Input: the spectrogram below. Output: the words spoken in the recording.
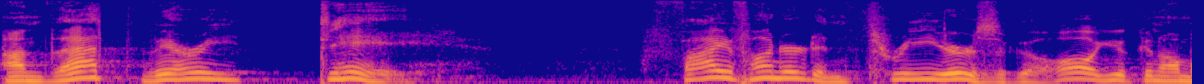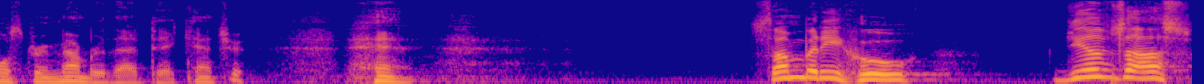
On that very day, 503 years ago, oh, you can almost remember that day, can't you? Somebody who gives us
